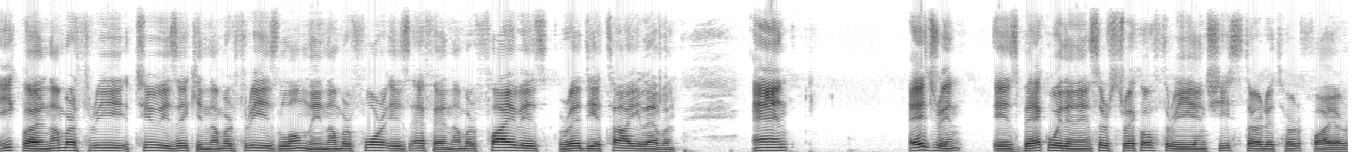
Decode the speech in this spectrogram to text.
Iqbal. Number three, two is Ekin. Number three is Lonely. Number four is Efe. Number five is Redieta 11. And Adrian is back with an answer track of 3 and she started her fire.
